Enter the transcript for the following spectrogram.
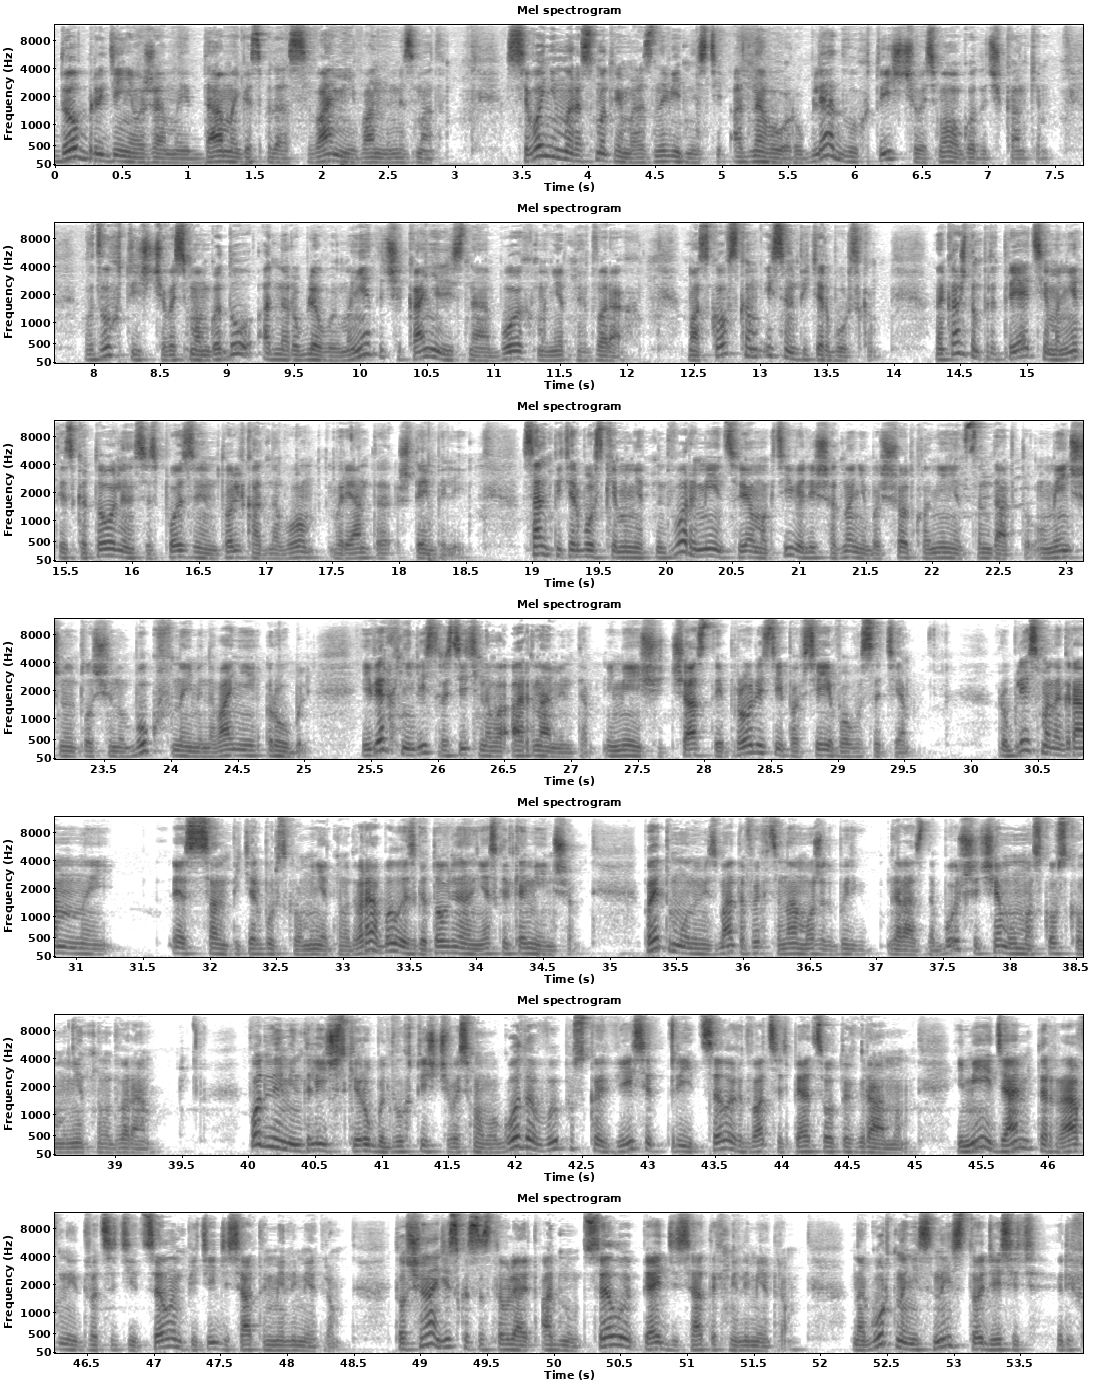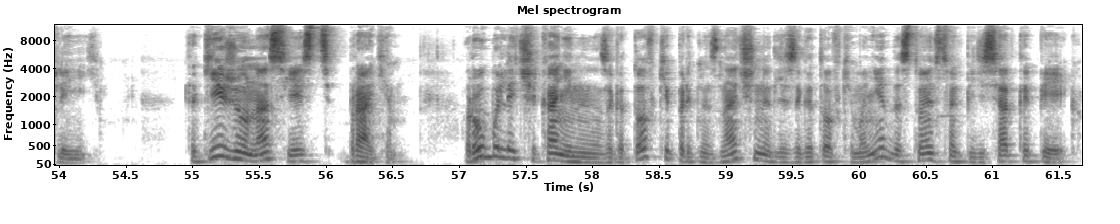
Добрый день, уважаемые дамы и господа, с вами Иван Нумизмат. Сегодня мы рассмотрим разновидности 1 рубля 2008 года чеканки. В 2008 году однорублевые монеты чеканились на обоих монетных дворах – Московском и Санкт-Петербургском. На каждом предприятии монеты изготовлены с использованием только одного варианта штемпелей. Санкт-Петербургский монетный двор имеет в своем активе лишь одно небольшое отклонение от стандарта – уменьшенную толщину букв в наименовании «рубль» и верхний лист растительного орнамента, имеющий частые прорези по всей его высоте. Рублей с монограммной с Санкт-Петербургского монетного двора было изготовлено несколько меньше, поэтому у нумизматов их цена может быть гораздо больше, чем у московского монетного двора. Подлинный металлический рубль 2008 года выпуска весит 3,25 грамма, имея диаметр равный 20,5 мм. Толщина диска составляет 1,5 мм. На гурт нанесены 110 рифлений. Какие же у нас есть браки? Рубль отчеканены на заготовке, предназначены для заготовки монет достоинством 50 копеек.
